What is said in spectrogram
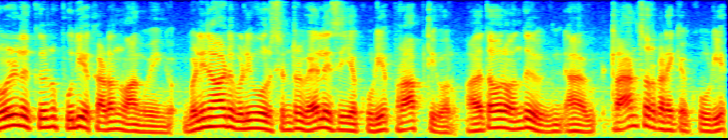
தொழிலுக்குன்னு புதிய கடன் வாங்குவீங்க. வெளிநாடு வெளியூர் சென்று வேலை செய்யக்கூடிய பிராப்தி வரும். அதை தவிர வந்து டிரான்ஸ்ஃபர் கிடைக்கக்கூடிய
